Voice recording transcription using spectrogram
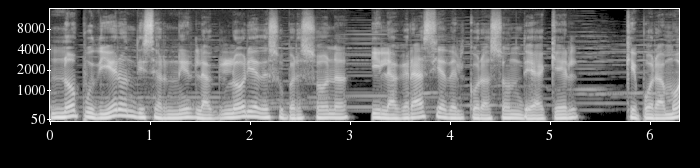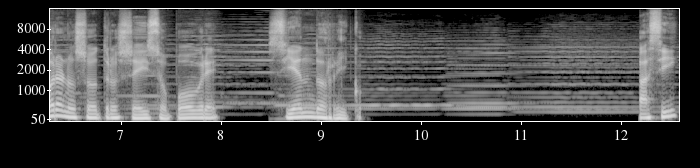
no pudieron discernir la gloria de su persona y la gracia del corazón de aquel que por amor a nosotros se hizo pobre, siendo rico. Así,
